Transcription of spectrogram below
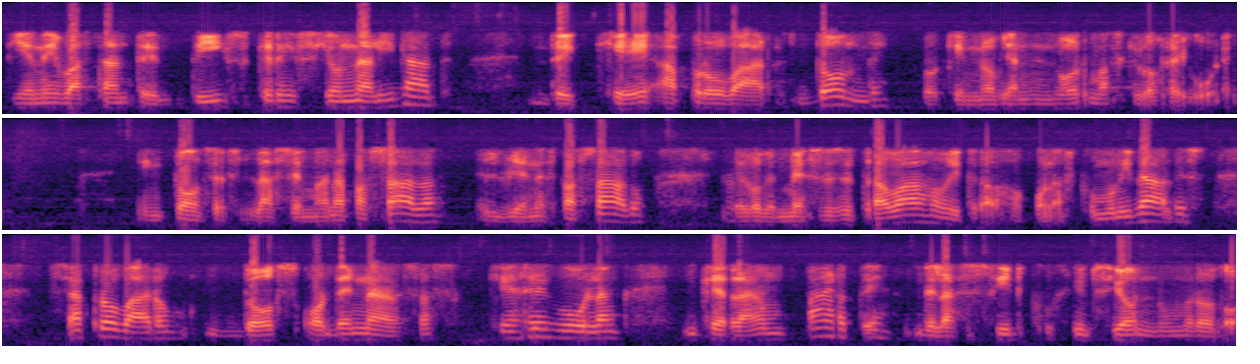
tiene bastante discrecionalidad de qué aprobar dónde, porque no había normas que lo regulen. Entonces, la semana pasada, el viernes pasado, luego de meses de trabajo y trabajo con las comunidades, se aprobaron dos ordenanzas que regulan gran parte de la circunscripción número 2,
